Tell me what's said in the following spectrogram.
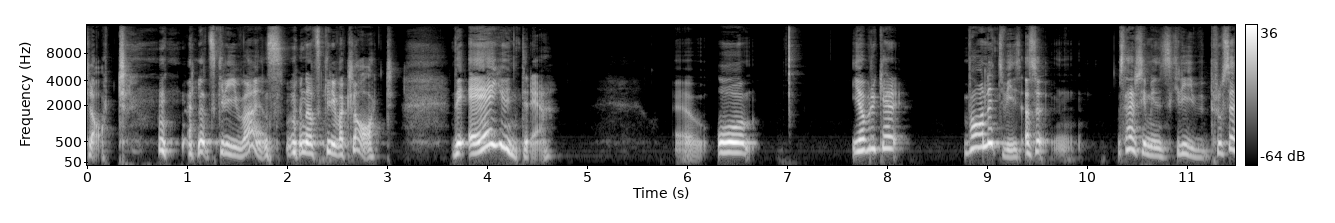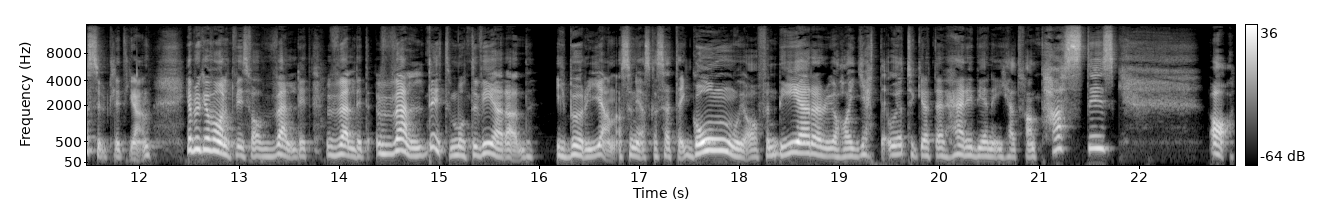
klart. Eller att skriva ens, men att skriva klart. Det är ju inte det. Eh, och jag brukar vanligtvis, alltså så här ser min skrivprocess ut lite grann. Jag brukar vanligtvis vara väldigt, väldigt, väldigt motiverad i början, alltså när jag ska sätta igång och jag funderar och jag har jätte och jag tycker att den här idén är helt fantastisk. Ja,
